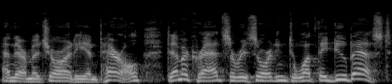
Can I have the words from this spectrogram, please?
and their majority in peril, Democrats are resorting to what they do best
